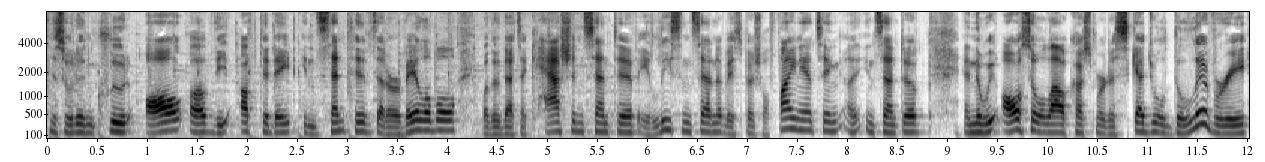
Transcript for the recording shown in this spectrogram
this would include all of the up to date incentives that are available, whether that's a cash incentive, a lease incentive, a special financing uh, incentive. And then we also allow customer to schedule delivery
